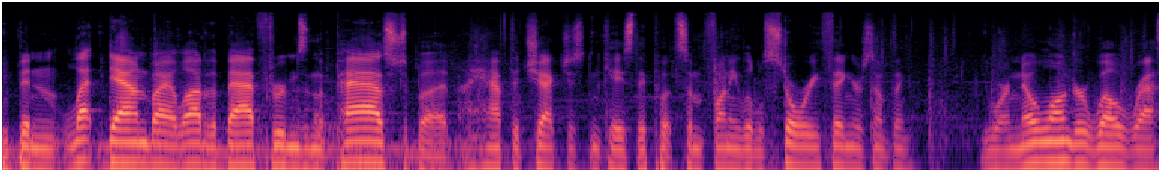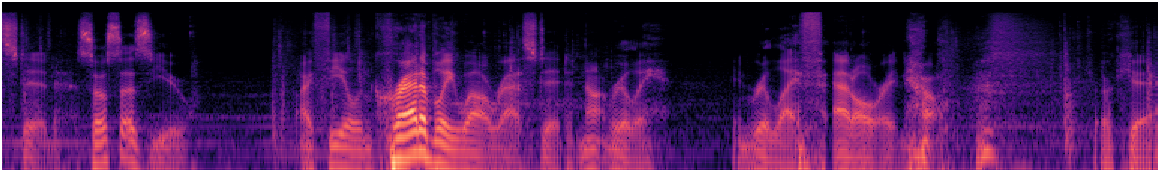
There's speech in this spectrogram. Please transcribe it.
We've been let down by a lot of the bathrooms in the past, but I have to check just in case they put some funny little story thing or something. You are no longer well rested. So says you. I feel incredibly well rested. Not really. In real life at all right now. okay.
